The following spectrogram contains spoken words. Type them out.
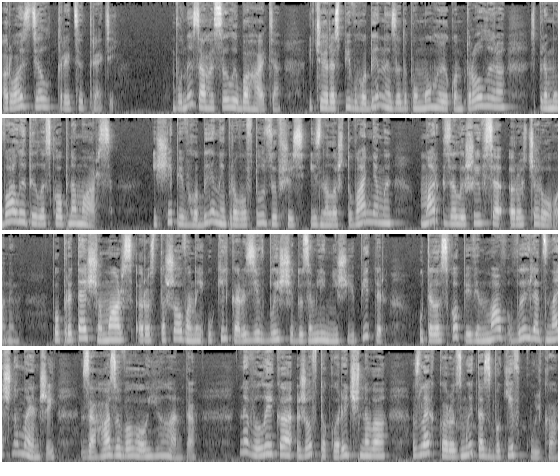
Розділ 33. Вони загасили багаття і через півгодини за допомогою контролера спрямували телескоп на Марс. І ще півгодини, прововтузившись із налаштуваннями, Марк залишився розчарованим. Попри те, що Марс розташований у кілька разів ближче до Землі, ніж Юпітер, у телескопі він мав вигляд значно менший за газового гіганта невелика, жовто-коричнева, злегка розмита з боків кулька.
